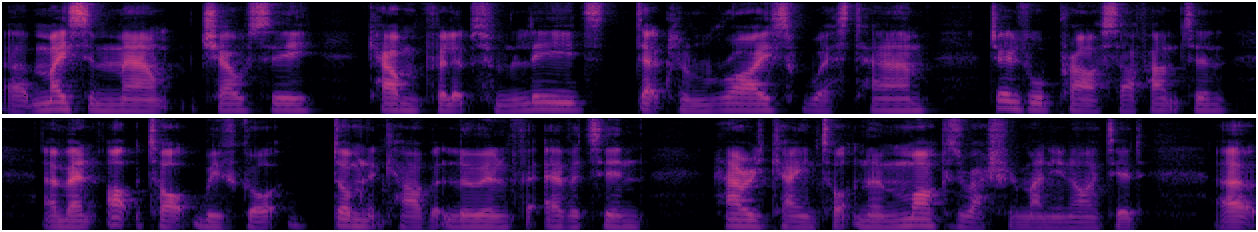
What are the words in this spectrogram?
Uh, Mason Mount, Chelsea. Kalvin Phillips from Leeds. Declan Rice, West Ham. James Ward-Prowse, Southampton. And then up top, we've got Dominic Calvert-Lewin for Everton. Harry Kane, Tottenham, Marcus Rashford, Man United, uh,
